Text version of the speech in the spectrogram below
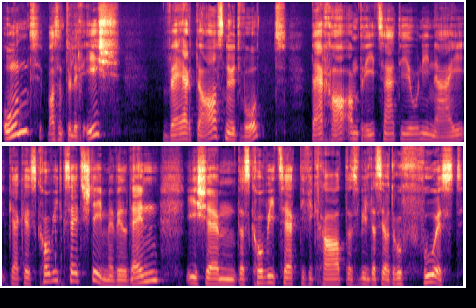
Und, was natürlich ist, wer das nicht will, der kann am 13. Juni Nein gegen das Covid-Gesetz stimmen, weil dann ist ähm, das Covid-Zertifikat, das, weil das ja darauf fußt,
